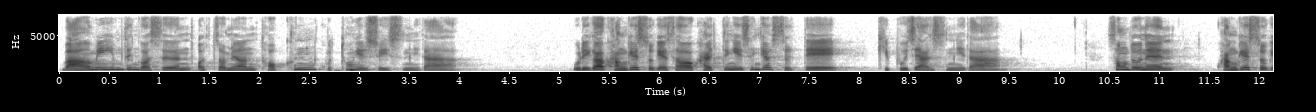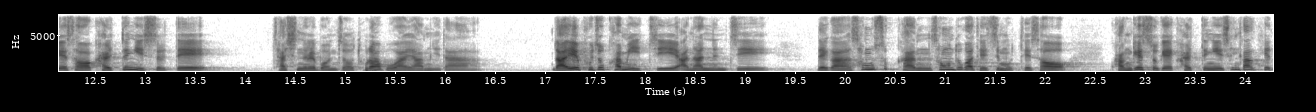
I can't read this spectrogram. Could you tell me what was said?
마음이 힘든 것은 어쩌면 더 큰 고통일 수 있습니다. 우리가 관계 속에서 갈등이 생겼을 때 기쁘지 않습니다. 성도는 관계 속에서 갈등이 있을 때 자신을 먼저 돌아보아야 합니다. 나의 부족함이 있지 않았는지, 내가 성숙한 성도가 되지 못해서 관계 속에 갈등이 생각해-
